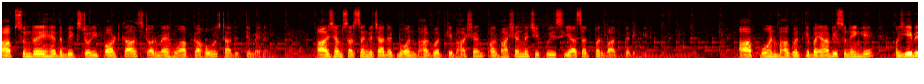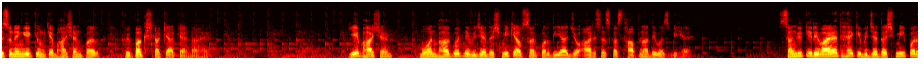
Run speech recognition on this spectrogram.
आप सुन रहे हैं द बिग स्टोरी पॉडकास्ट और मैं हूँ आपका होस्ट आदित्य मेनन। आज हम सरसंघ चालक मोहन भागवत के भाषण और भाषण में छिपी हुई सियासत पर बात करेंगे। आप मोहन भागवत के बयान भी सुनेंगे और ये भी सुनेंगे कि उनके भाषण पर विपक्ष का क्या कहना है। ये भाषण मोहन भागवत ने विजयदशमी के अवसर पर दिया जो आरएसएस का स्थापना दिवस भी है। संघ की रिवायत है कि विजयदशमी पर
